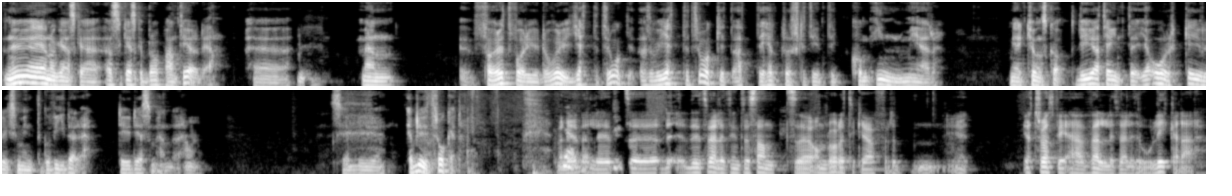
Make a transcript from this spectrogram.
nu är jag nog ganska, alltså ganska bra på att hantera det. Mm. Men förut var det ju, då var det ju jättetråkigt. Alltså det var jättetråkigt att det helt plötsligt inte kom in mer, mer kunskap. Det är ju att jag inte, jag orkar ju liksom inte gå vidare. Det är ju det som händer. Mm. Så jag blir, jag blir uttråkad. Men det är, väldigt, eh, det är ett väldigt intressant eh, område tycker jag. För jag tror att vi är väldigt, väldigt olika där.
